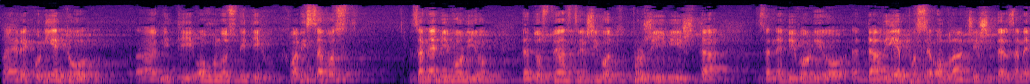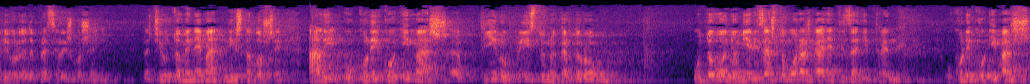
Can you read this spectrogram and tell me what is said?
Pa je rekao, nije to uh, niti oholost, niti hvalisavost, za ne bi volio da dostojanstven život proživiš, da za ne bi volio da lijepo se oblačiš i da za ne bi volio da preseliš košenje. Znači u tome nema ništa loše. Ali ukoliko imaš finu pristojnu garderobu u dovoljnoj mjeri, zašto moraš ganjati zadnji trend? Ukoliko imaš uh,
